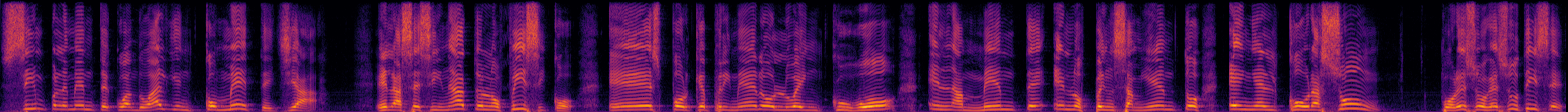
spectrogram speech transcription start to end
Simplemente cuando alguien comete ya el asesinato en lo físico es porque primero lo incubó en la mente, en los pensamientos, en el corazón. Por eso Jesús dice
